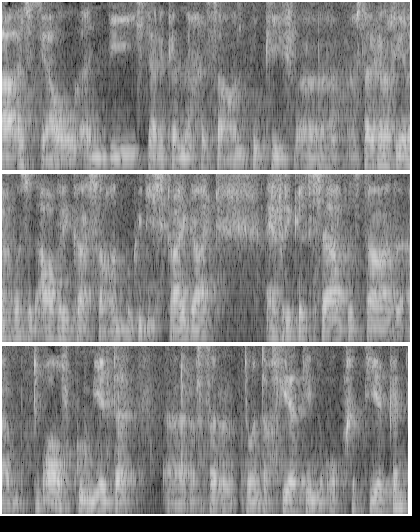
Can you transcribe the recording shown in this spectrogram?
daar is wel in die sterrekundige se handboekie uh, sterrekundige vereniging van Suid-Afrika se handboekie die Sky Guide Africa South is daar um, 12 komete uh, vir 2014 opgeteken,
